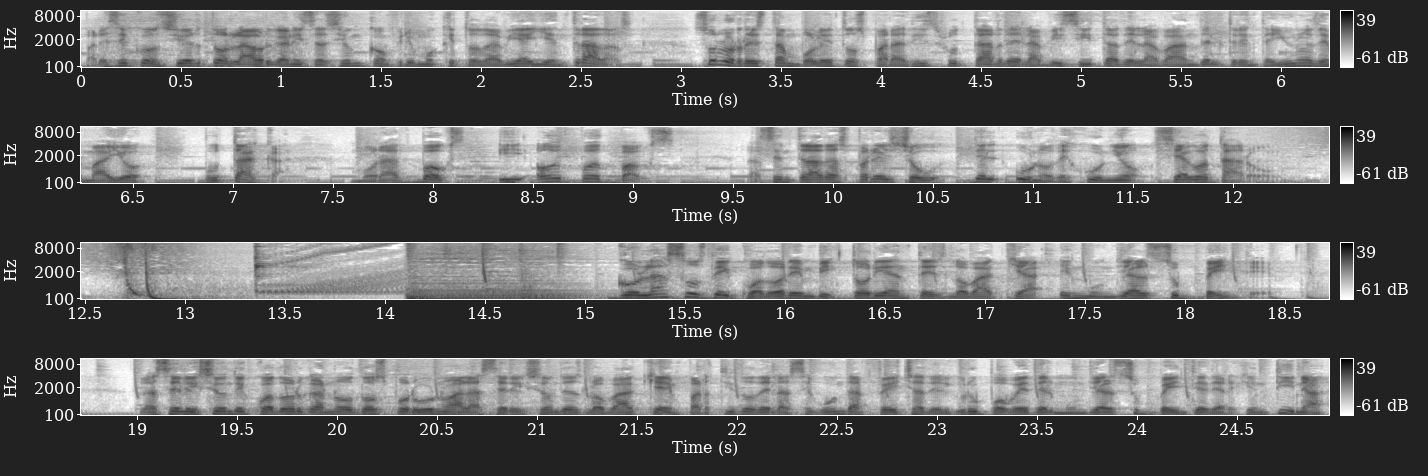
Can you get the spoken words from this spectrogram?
Para ese concierto, la organización confirmó que todavía hay entradas. Solo restan boletos para disfrutar de la visita de la banda el 31 de mayo, Butaca, Morad Box y Output Box. Las entradas para el show del 1 de junio se agotaron. Golazos de Ecuador en victoria ante Eslovaquia en Mundial Sub-20. La selección de Ecuador ganó 2 por 1 a la selección de Eslovaquia en partido de la segunda fecha del Grupo B del Mundial Sub-20 de Argentina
